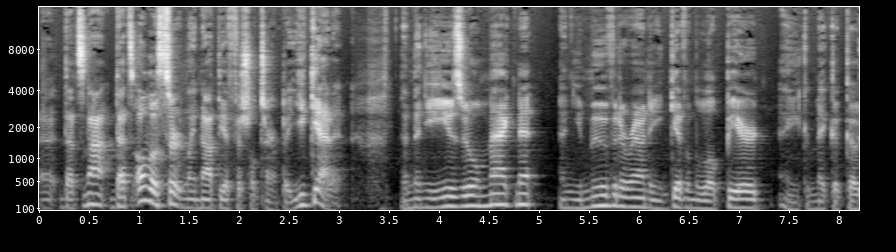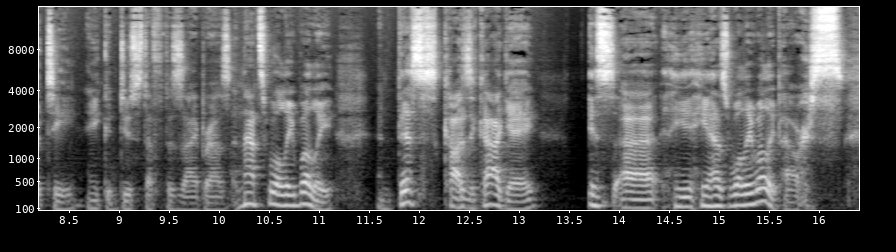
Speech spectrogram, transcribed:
Uh, that's not that's almost certainly not the official term, but you get it. And then you use a little magnet and you move it around and you give him a little beard and you can make a goatee and you can do stuff with his eyebrows and that's Wooly Willy. And this Kazekage is uh he he has Wooly Willy powers.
